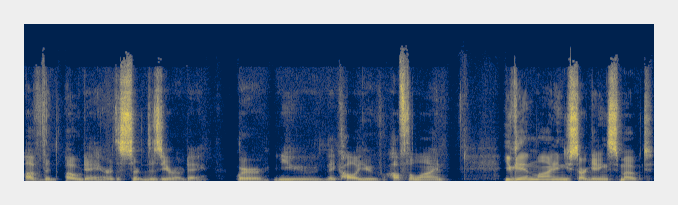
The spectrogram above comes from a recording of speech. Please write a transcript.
of the O day or the the zero day, where you they call you off the line. You get in line and you start getting smoked.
